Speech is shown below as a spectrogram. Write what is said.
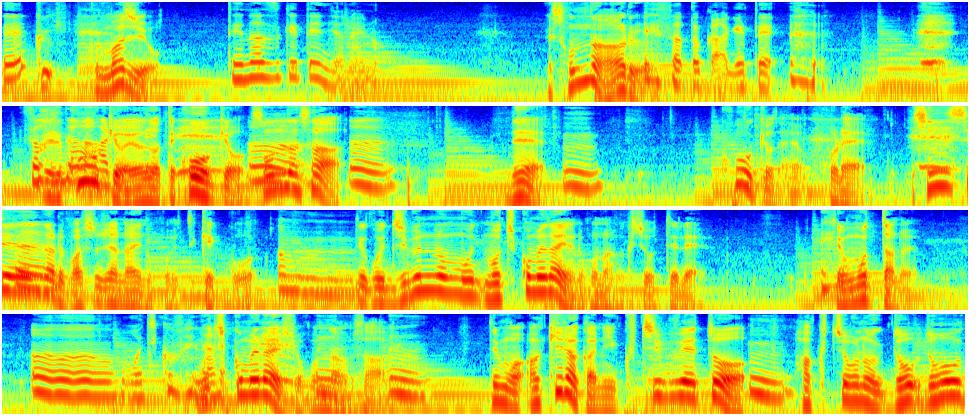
えくこれマジよ。手なずけてんじゃないの？えそんなんある？餌とかあげて。そえんな皇居よだって皇居、うん。そんなさうん。ねうん。皇居だよこれ。神聖なる場所じゃないのこれって結構。うん。でこれ自分のも持ち込めないよねこの白鳥ってね。って思ったのようんうんうん。持ち込めない。持ち込めないでしょこんなのさ、うん。でも明らかに口笛とうん。白鳥のど同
